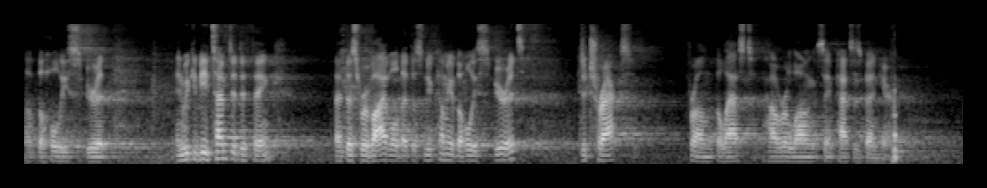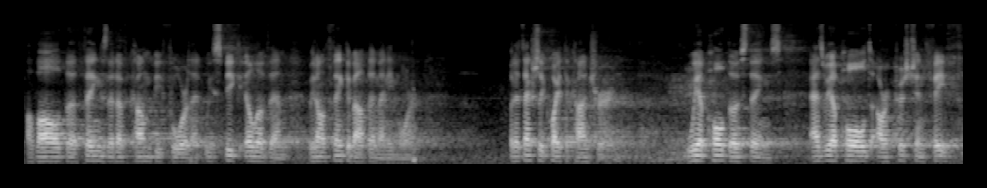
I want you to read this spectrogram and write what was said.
of the Holy Spirit. And we can be tempted to think that this revival, that this new coming of the Holy Spirit, detracts from the last however long St. Pat's has been here. Of all the things that have come before, that we speak ill of them, we don't think about them anymore. But it's actually quite the contrary. We uphold those things as we uphold our Christian faith.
